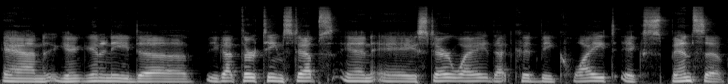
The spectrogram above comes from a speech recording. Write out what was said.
and you're going to need uh, you got 13 steps in a stairway that could be quite expensive,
